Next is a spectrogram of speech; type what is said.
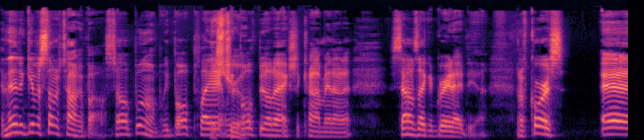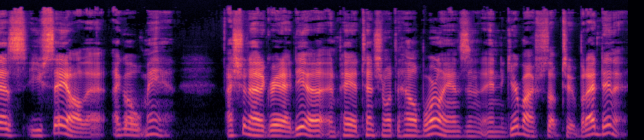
and then to give us something to talk about. So, boom, we both play That's it. True. We both be able to actually comment on it. Sounds like a great idea. And of course, as you say all that, I go, man, I should have had a great idea and pay attention to what the hell Borderlands and, and Gearbox was up to, but I didn't.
